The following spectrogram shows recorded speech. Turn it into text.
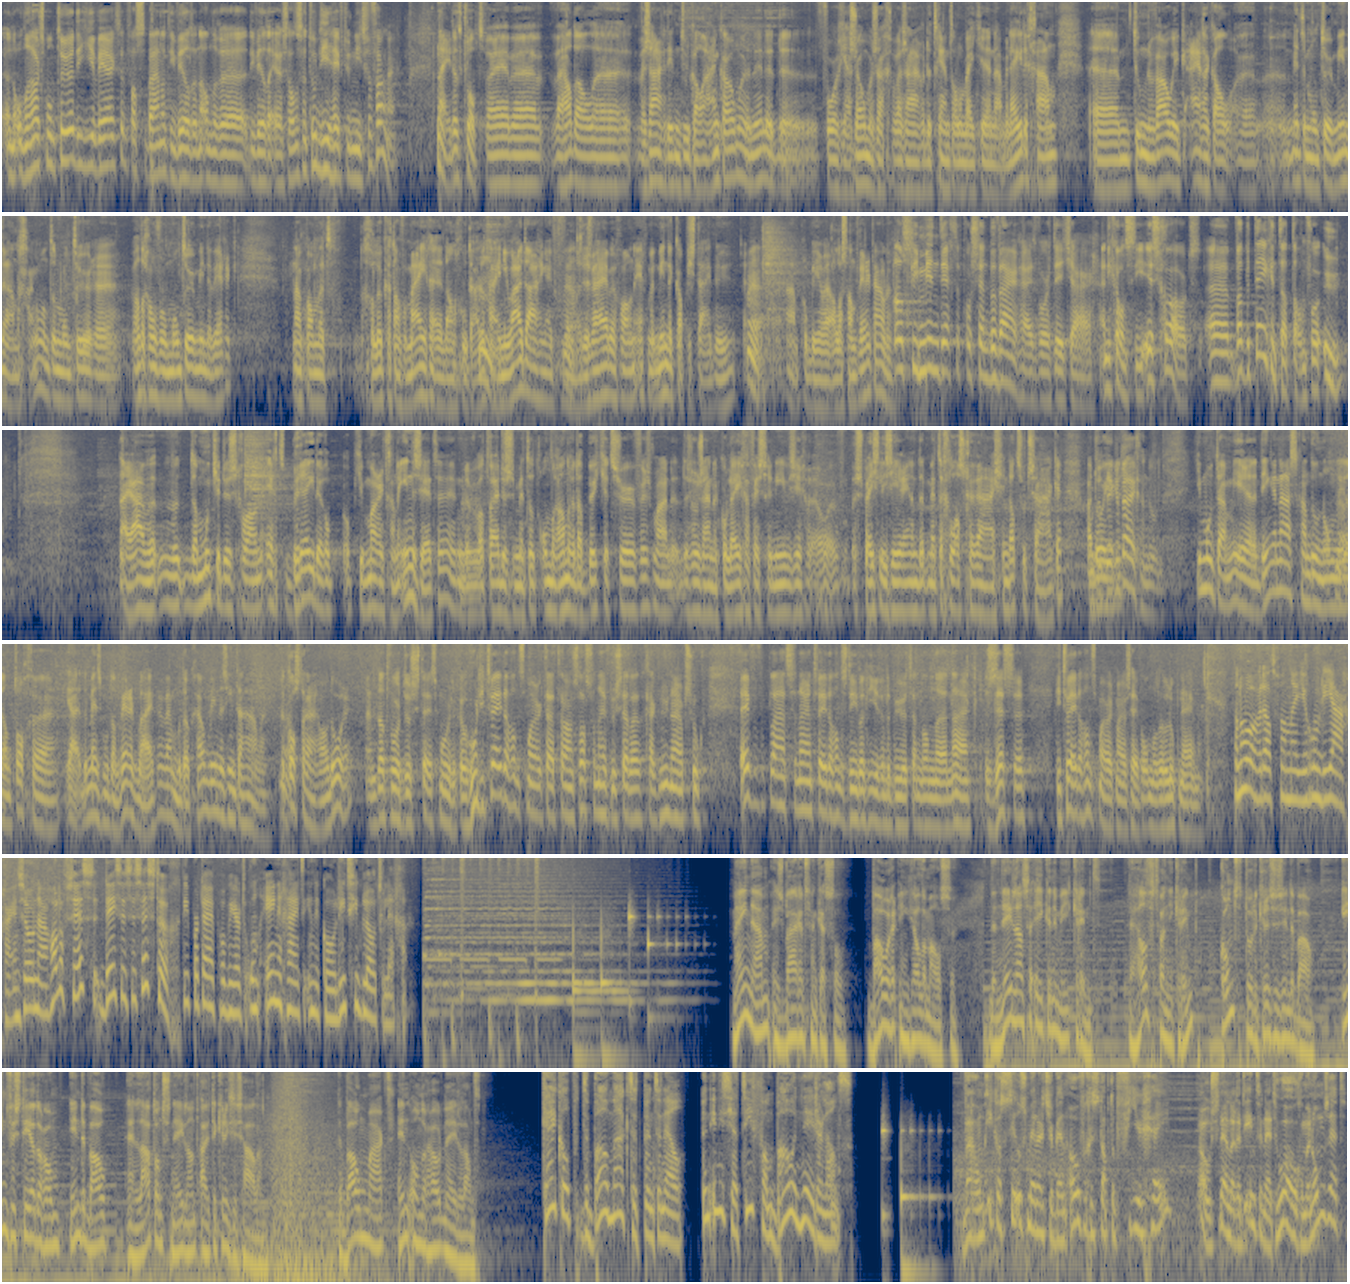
een onderhoudsmonteur die hier werkte... vaste baan had, die wilde, een andere, die wilde ergens anders naartoe... die heeft u niet vervangen. Nee, dat klopt. Wij, hebben, wij hadden al, uh, we zagen dit natuurlijk al aankomen. De, de, vorig jaar zomer zagen we, zagen we de trend al een beetje naar beneden gaan. Uh, toen wou ik eigenlijk al uh, met de monteur minder aan de gang. Want de monteur, we hadden gewoon voor een monteur minder werk. Nou kwam het gelukkig dan voor mij dan goed uit dat hij een nieuwe uitdaging heeft gevonden. Ja. Dus wij hebben gewoon echt met minder capaciteit nu... Ja. Uh, proberen we alles aan het werk te houden. Als die min 30% bewaarheid wordt dit jaar, en die kans die is groot... Uh, wat betekent dat dan voor u? Nou ja, we, we, dan moet je dus gewoon echt breder op, op je markt gaan inzetten. En de, wat wij dus met dat, onder andere dat budget service... maar de, zo zijn er collega-vestigingen die zich uh, specialiseren in met de glasgarage en dat soort zaken. Waardoor je dus, bij gaan doen? Je moet daar meer dingen naast gaan doen. Om ja. dan toch, uh, ja, de mens moet aan het werk blijven. Wij moeten ook geld binnen zien te halen. De ja. kosten gaan gewoon door, hè. En dat wordt dus steeds moeilijker. Hoe die tweedehandsmarkt daar trouwens last van heeft, Lucella, ga ik nu naar op zoek. Even verplaatsen naar een tweedehandsdealer hier in de buurt. En dan uh, naar zessen die tweedehandsmarkt maar eens even onder de loep nemen. Dan horen we dat van uh, Jeroen de Jager. En zo na half zes D66. Die partij probeert oneenigheid in de coalitie bloot te leggen. Mijn naam is Barend van Kessel, bouwer in Geldermalsen. De Nederlandse economie krimpt. De helft van die krimp komt door de crisis in de bouw. Investeer daarom in de bouw en laat ons Nederland uit de crisis halen. De bouw maakt en onderhoudt Nederland. Kijk op debouwmaakthet.nl, een initiatief van Bouwen Nederland. Waarom ik als salesmanager ben overgestapt op 4G? Oh, sneller het internet, hoe hoger mijn omzet.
